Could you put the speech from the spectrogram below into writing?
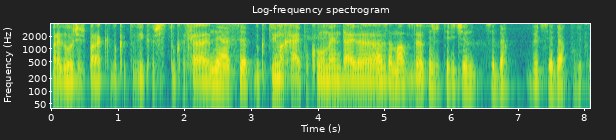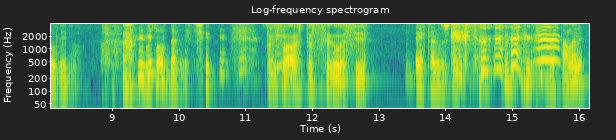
предложиш брак, докато викаш тук сега, Не, аз се докато има хайп около мен, дай да... Аз съм малко да... такъв езотеричен, се бях, вече се бях повикал да идва. Готов бях вече. Преслава, що се съгласи? Е, как защо? да стана ли?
